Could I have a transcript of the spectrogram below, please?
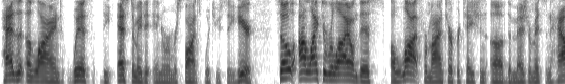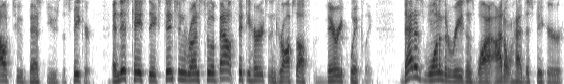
hasn't aligned with the estimated in-room response, which you see here. So I like to rely on this a lot for my interpretation of the measurements and how to best use the speaker. In this case, the extension runs to about 50 hertz and drops off very quickly. That is one of the reasons why I don't have this speaker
